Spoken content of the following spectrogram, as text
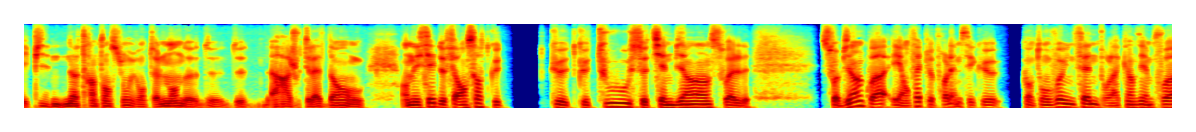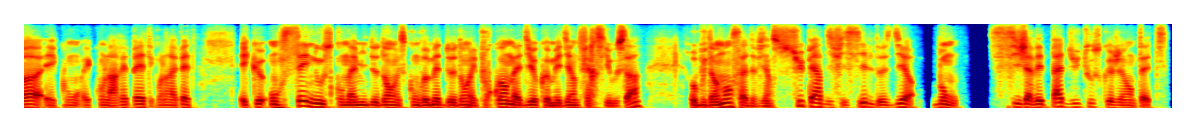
et puis notre intention éventuellement de, de, de à rajouter là-dedans. On essaye de faire en sorte que que, que tout se tienne bien, soit, soit bien, quoi. Et en fait, le problème, c'est que quand on voit une scène pour la quinzième fois et qu'on la répète et qu'on la répète et qu'on sait nous ce qu'on a mis dedans et ce qu'on veut mettre dedans et pourquoi on a dit aux comédiens de faire ci ou ça, au bout d'un moment ça devient super difficile de se dire bon si j'avais pas du tout ce que j'ai en tête,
